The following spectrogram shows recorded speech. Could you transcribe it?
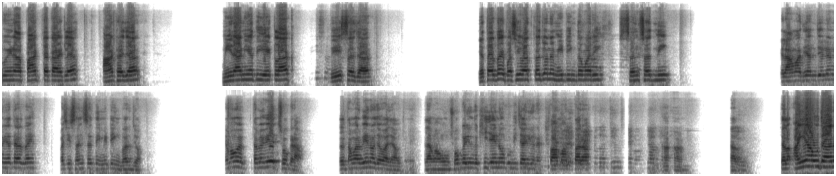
ગુણ્યા પાંચ ટકા એટલે આઠ હજાર. મીરાની હતી એક લાખ વીસ હજાર. યથાર્થભાઈ પછી વાત કરજો ને મીટિંગ તમારી સંસદની. પેલા આમાં ધ્યાન દે લો ને યથાર્થભાઈ પછી સંસદની મીટિંગ ભરજો. એમાં તમે બે જ છોકરા એટલે તમારે બેનો જ અવાજ આવતો હોય. એટલે આમાં હું છોકરીઓ તો ખીજાઈ નાખું બિચારીઓને. તો આમ આમ કરો હા, હા. ચાલો. ચાલો અહીંયા ઉધાર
